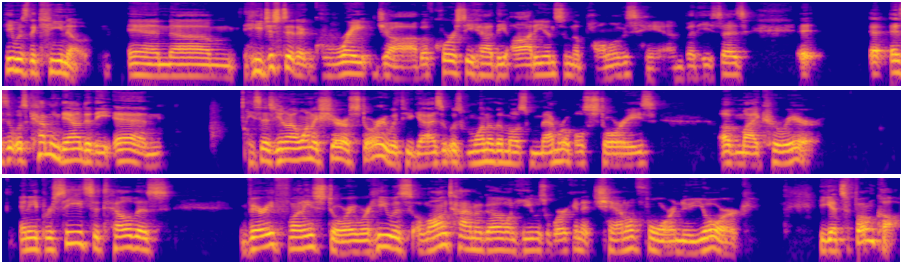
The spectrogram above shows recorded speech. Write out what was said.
he was the keynote, and um, he just did a great job. Of course, he had the audience in the palm of his hand, but he says, it, as it was coming down to the end, he says, "You know, I want to share a story with you guys. It was one of the most memorable stories." of my career. And he proceeds to tell this very funny story where he was a long time ago when he was working at Channel 4 in New York. He gets a phone call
